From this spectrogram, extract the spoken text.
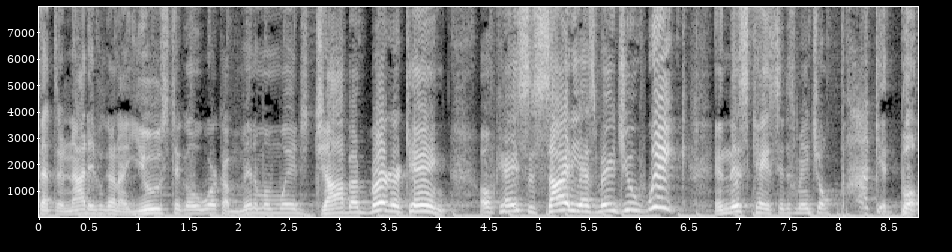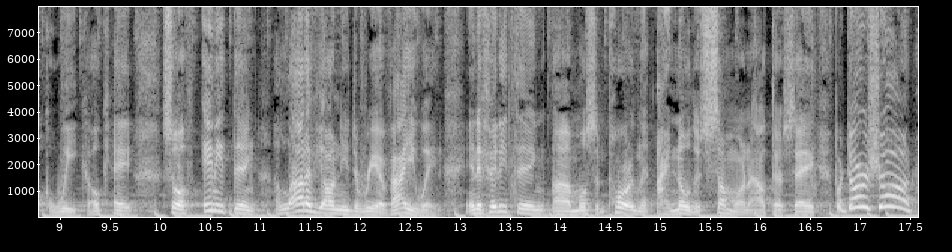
that they're not even gonna use to go work a minimum wage job at Burger King, okay? Society has made you weak. In this case, it has made your pocketbook weak, okay? So if anything, a lot of y'all need to reevaluate, and if anything, uh, most importantly, I know there's someone out there saying, But Darshaun,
